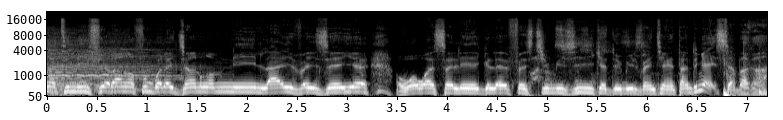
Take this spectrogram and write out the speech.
agnatin'ny fiarahagna fo mbola hijanono amin'ny live izay eh, oawasa legle festi musiqe 2021 tandrigna eh, syabaka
